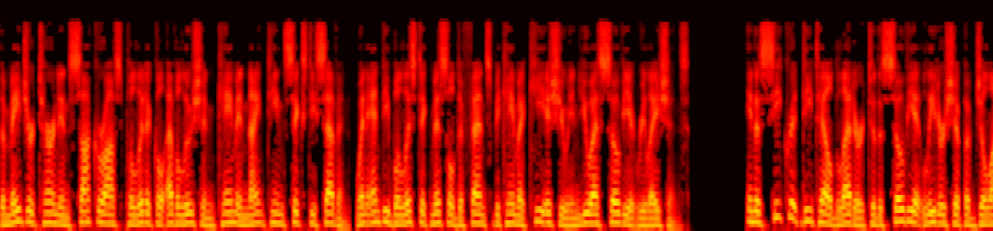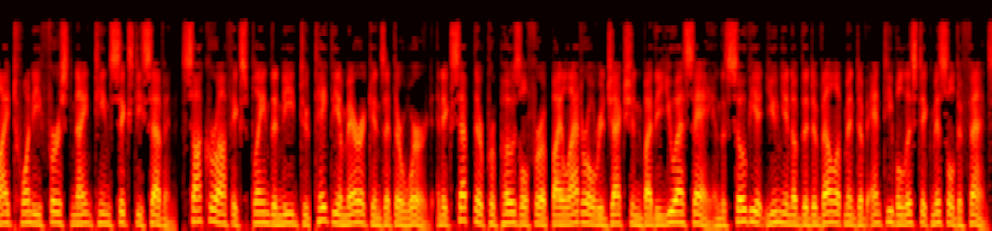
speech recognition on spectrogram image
The major turn in Sakharov's political evolution came in 1967, when anti-ballistic missile defense became a key issue in U.S.-Soviet relations. In a secret detailed letter to the Soviet leadership of July 21, 1967, Sakharov explained the need to take the Americans at their word and accept their proposal for a bilateral rejection by the USA and the Soviet Union of the development of anti-ballistic missile defense,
